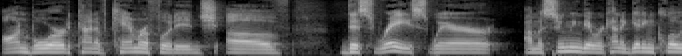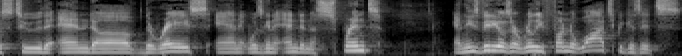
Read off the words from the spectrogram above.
onboard kind of camera footage of this race where I'm assuming they were kind of getting close to the end of the race and it was going to end in a sprint. And these videos are really fun to watch because it's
